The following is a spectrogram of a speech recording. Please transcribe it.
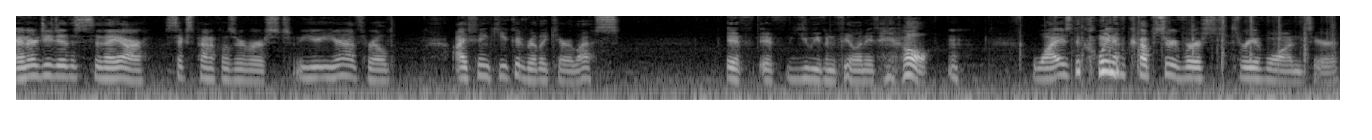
energy to this they are. Six Pentacles reversed. You, you're not thrilled. I think you could really care less. If if you even feel anything at all. Why is the Queen of Cups reversed? Three of Wands here.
